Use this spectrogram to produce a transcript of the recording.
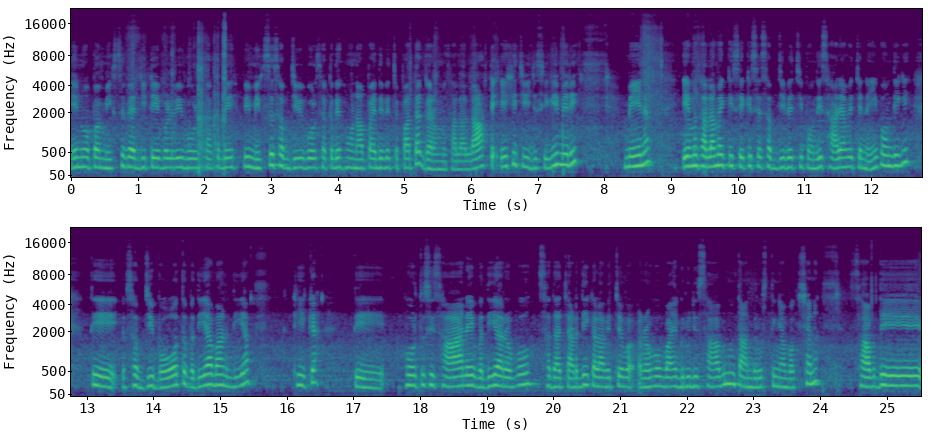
ਇਹਨੂੰ ਆਪਾਂ ਮਿਕਸ ਵੈਜੀਟੇਬਲ ਵੀ ਬੋਲ ਸਕਦੇ, ਵੀ ਮਿਕਸ ਸਬਜ਼ੀ ਵੀ ਬੋਲ ਸਕਦੇ। ਹੁਣ ਆਪਾਂ ਇਹਦੇ ਵਿੱਚ ਪਾਤਾ ਗਰਮ ਮਸਾਲਾ। ਲਾਸਟ ਇਹੀ ਚੀਜ਼ ਸੀਗੀ ਮੇਰੀ ਮੇਨ ਇਹ ਮਸਾਲਾ ਮੈਂ ਕਿਸੇ ਕਿਸੇ ਸਬਜ਼ੀ ਵਿੱਚ ਹੀ ਪਾਉਂਦੀ, ਸਾਰਿਆਂ ਵਿੱਚ ਨਹੀਂ ਪਾਉਂਦੀਗੀ। ਤੇ ਸਬਜ਼ੀ ਬਹੁਤ ਵਧੀਆ ਬਣਦੀ ਆ, ਠੀਕ ਹੈ ਤੇ ਹੋਰ ਤੁਸੀਂ ਸਾਰੇ ਵਧੀਆ ਰਹੋ, ਸਦਾ ਚੜ੍ਹਦੀ ਕਲਾ ਵਿੱਚ ਵ- ਰਹੋ। ਵਾਹਿਗੁਰੂ ਜੀ ਸਭ ਨੂੰ ਤੰਦਰੁਸਤੀਆਂ ਬਖਸ਼ਣ। ਸਭ ਦੇ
